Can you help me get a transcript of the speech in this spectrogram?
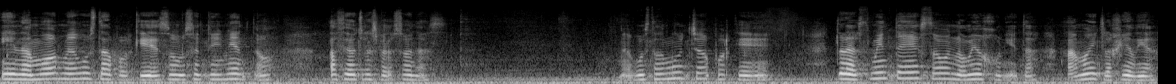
Y el amor me gusta porque es un sentimiento hacia otras personas. Me gusta mucho porque transmite eso Romeo y Julieta, amor y tragedia.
